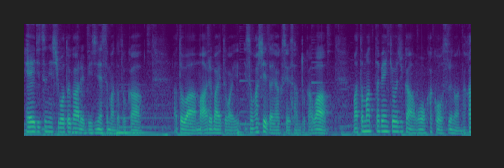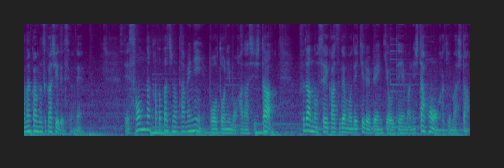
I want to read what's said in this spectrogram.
平日に仕事があるビジネスマンだとかあとはまあアルバイトが忙しい大学生さんとかはまとまった勉強時間を確保するのはなかなか難しいですよね。でそんな方たちのために冒頭にもお話しした普段の生活でもできる勉強をテーマにした本を書きました。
